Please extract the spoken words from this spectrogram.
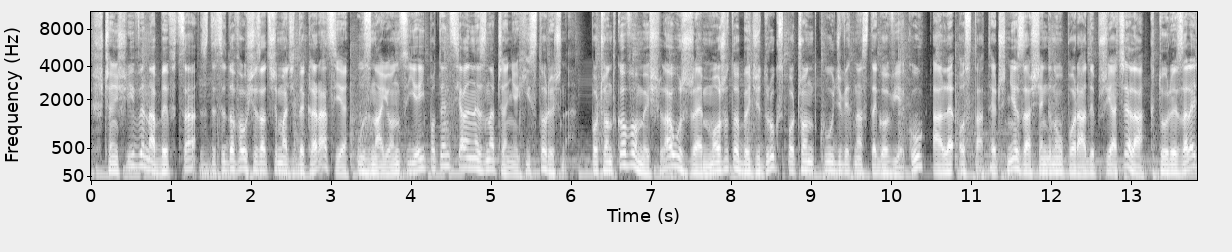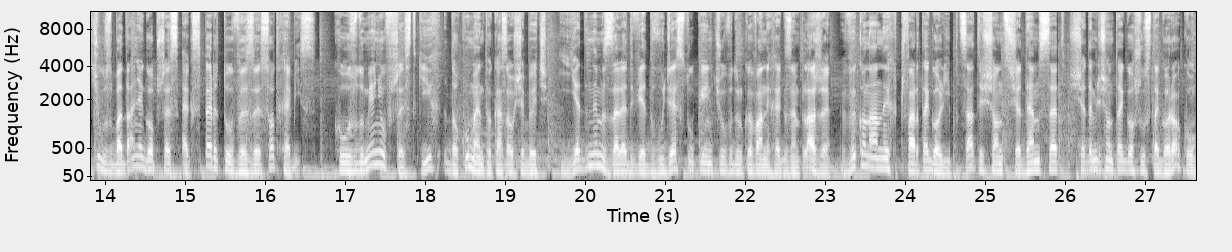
Szczęśliwy nabywca zdecydował się zatrzymać deklarację, uznając jej potencjalne znaczenie historyczne. Początkowo myślał, że może to być druk z początku XIX wieku, ale ostatecznie zasięgnął porady przyjaciela, który zalecił zbadanie go przez ekspertów z Sotheby's. Ku zdumieniu wszystkich, dokument okazał się być jednym z zaledwie 25 wydrukowanych egzemplarzy, wykonanych 4 lipca 1776 roku,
